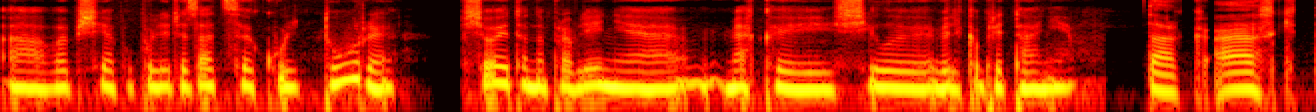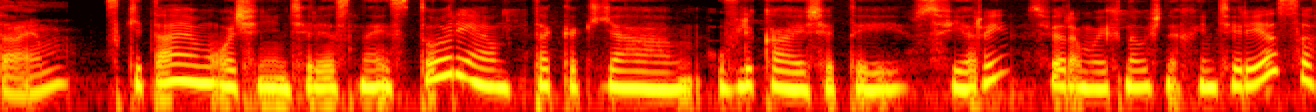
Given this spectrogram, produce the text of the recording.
а вообще популяризация культуры, все это направление мягкой силы Великобритании. Так, а с Китаем? С Китаем очень интересная история. Так как я увлекаюсь этой сферой, сферой моих научных интересов,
